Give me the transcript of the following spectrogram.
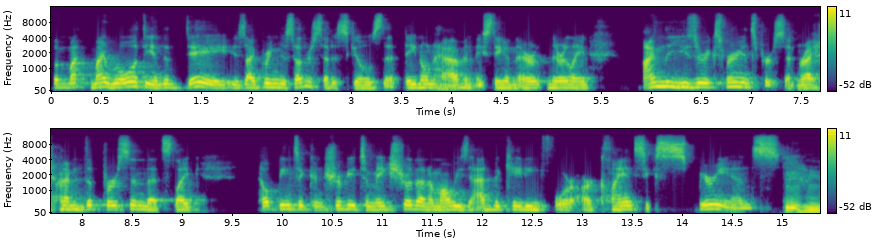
But my, my role at the end of the day is I bring this other set of skills that they don't have and they stay in their, their lane. I'm the user experience person, right? I'm the person that's like, helping to contribute to make sure that I'm always advocating for our clients' experience. Mm-hmm.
